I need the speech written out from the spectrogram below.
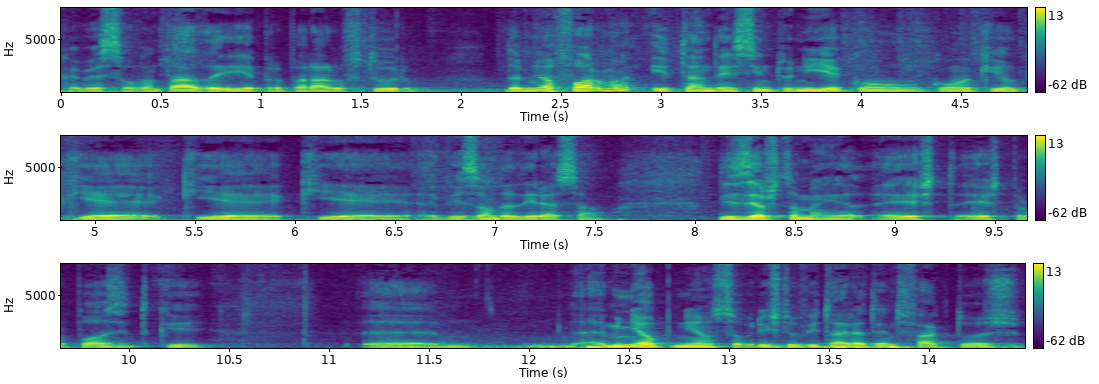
cabeça levantada e a preparar o futuro da melhor forma e estando em sintonia com, com aquilo que é, que, é, que é a visão da direção. Dizer-vos também, a este, a este propósito, que uh, a minha opinião sobre isto, o Vitória tem de facto hoje.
